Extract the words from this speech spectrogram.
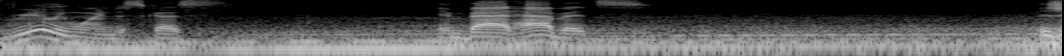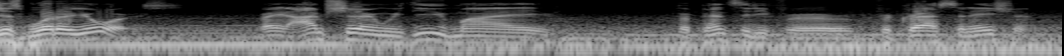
really want to discuss in bad habits is just what are yours, right? I'm sharing with you my propensity for procrastination.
